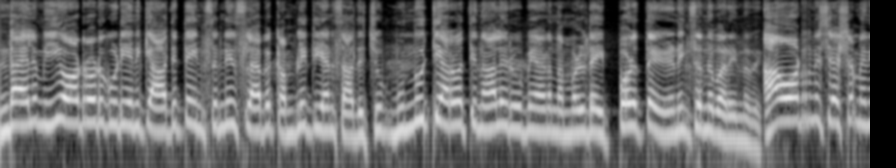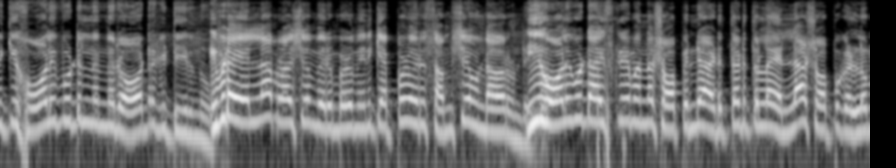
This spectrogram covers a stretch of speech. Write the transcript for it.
എന്തായാലും ഈ ഓർഡറോട് കൂടി എനിക്ക് ആദ്യത്തെ ഇൻസെന്റീവ് സ്ലാബ് കംപ്ലീറ്റ് ചെയ്യാൻ സാധിച്ചു. മുന്നൂറ്റി അറുപത്തിനാല് രൂപയാണ് നമ്മളുടെ ഇപ്പോഴത്തെ ഏണിങ്സ് എന്ന് പറയുന്നത്. ആ ഓർഡറിന് ശേഷം എനിക്ക് ഹോളിവുഡിൽ നിന്നൊരു ഓർഡർ കിട്ടിയിരുന്നു. ഇവിടെ എല്ലാ പ്രാവശ്യവും വരുമ്പോഴും എനിക്ക് എപ്പോഴും ഒരു സംശയം ഉണ്ടാവാറുണ്ട്. ഈ ഹോളിവുഡ് ഐസ്ക്രീം എന്ന ഷോപ്പിന്റെ അടുത്തടുത്തുള്ള എല്ലാ ഷോപ്പുകളിലും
